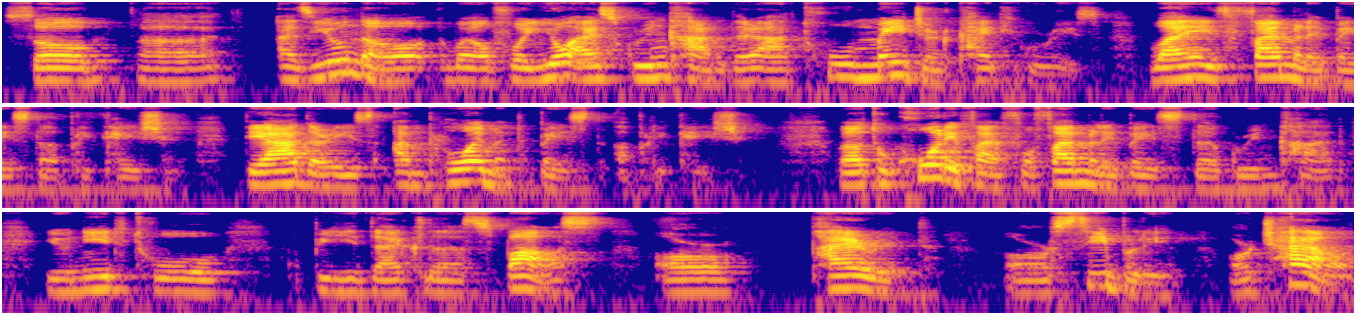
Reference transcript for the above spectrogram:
So uh, as you know, well, for U.S. green card, there are two major categories. One is family-based application. The other is employment-based application. Well, to qualify for family-based green card, you need to be like the spouse or parent or sibling or child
